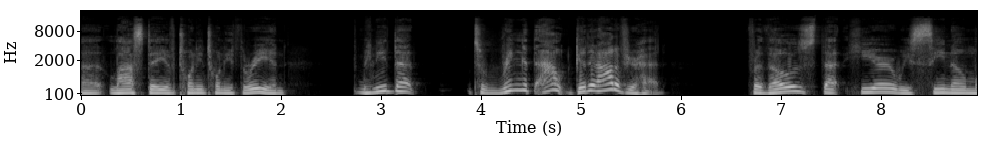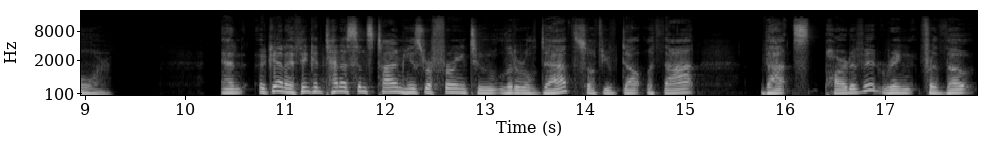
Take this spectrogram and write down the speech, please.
uh, last day of 2023, and we need that to ring it out, get it out of your head. For those that hear, we see no more. And again, I think in Tennyson's time, he's referring to literal death. So if you've dealt with that, that's part of it. Ring for the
